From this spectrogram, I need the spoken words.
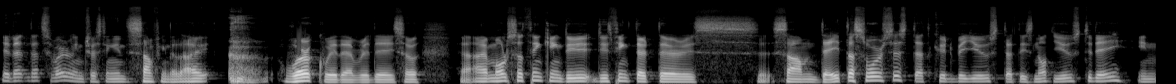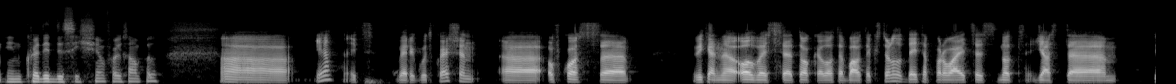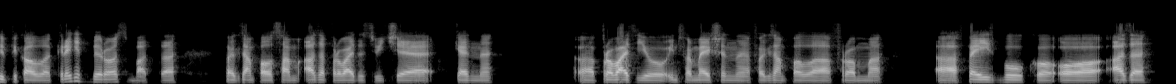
Yeah, that, that's very interesting. It's something that I work with every day. So uh, I'm also thinking: Do you do you think that there is uh, some data sources that could be used that is not used today in in credit decision, for example? Uh, yeah, it's very good question. Uh, of course, uh, we can uh, always talk a lot about external data providers, not just um, typical credit bureaus, but for example, some other providers which can provide you information, for example, from Facebook or, or other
